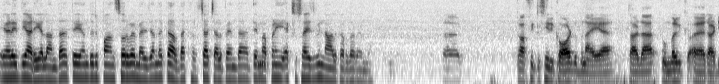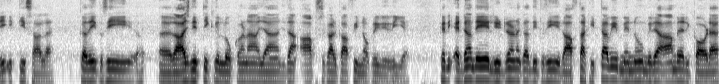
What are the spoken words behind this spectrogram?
ਇਹ ਵਾਲੀ ਦਿਹਾੜੀਆਂ ਲਾਉਂਦਾ ਤੇ ਉਹਦੇ 'ਚ 500 ਰੁਪਏ ਮਿਲ ਜਾਂਦਾ, ਘਰ ਦਾ ਖਰਚਾ ਚੱਲ ਪੈਂਦਾ ਤੇ ਮੈਂ ਆਪਣੀ ਐਕਸਰਸਾਈਜ਼ ਵੀ ਨਾਲ ਕਰਦਾ ਰਹਿੰਦਾ। ਕਾਫੀ ਤੁਸੀਂ ਰਿਕਾਰਡ ਬਣਾਏ ਆ, ਤੁਹਾਡਾ ਉਮਰ ਵੀ ਤੁਹਾਡੀ 21 ਸਾਲ ਹੈ। ਕਦੇ ਤੁਸੀਂ ਰਾਜਨੀਤਿਕ ਲੋਕਾਂ ਨਾਲ ਜਾਂ ਜਿੱਦਾਂ ਆਪ ਸਰਕਾਰ ਕਾਫੀ ਨੌਕਰੀ ਦੇ ਰਹੀ ਹੈ, ਕਦੀ ਇਦਾਂ ਦੇ ਲੀਡਰਾਂ ਨਾਲ ਕਦੀ ਤੁਸੀਂ ਰਾਬਤਾ ਕੀਤਾ ਵੀ ਮੈਨੂੰ, ਮੇਰਾ ਆ ਮੇਰਾ ਰਿਕਾਰਡ ਹੈ,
